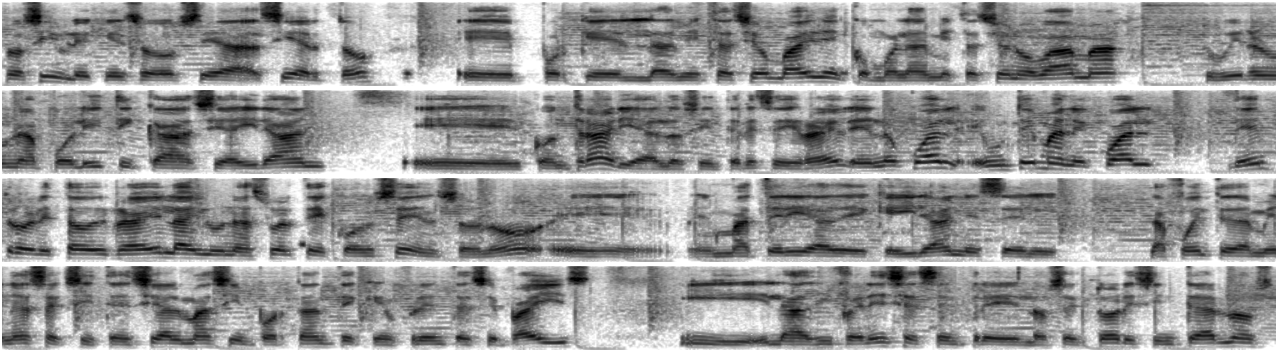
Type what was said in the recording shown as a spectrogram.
posible que eso sea cierto, eh, porque la administración Biden, como la administración Obama, tuvieron una política hacia Irán eh, contraria a los intereses de Israel, en lo cual, un tema en el cual dentro del Estado de Israel hay una suerte de consenso, ¿no? Eh, en materia de que Irán es el, la fuente de amenaza existencial más importante que enfrenta ese país y las diferencias entre los sectores internos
